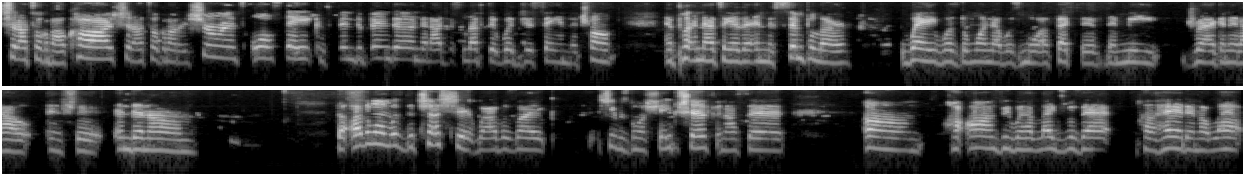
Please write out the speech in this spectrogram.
should I talk about cars? Should I talk about insurance, Allstate, because fender bender? And then I just left it with just saying the trunk and putting that together in the simpler way was the one that was more effective than me dragging it out and shit. And then um the other one was the chest shit where I was like, she was going shape shift, and I said, um, her arms be where her legs was at, her head in her lap,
